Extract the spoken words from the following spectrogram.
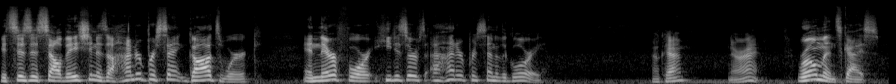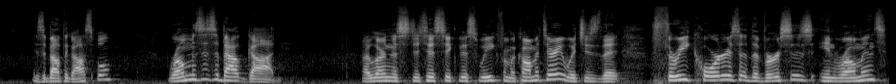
It says that salvation is 100% God's work, and therefore He deserves 100% of the glory. Okay? All right. Romans, guys, is about the gospel. Romans is about God. I learned this statistic this week from a commentary, which is that three quarters of the verses in Romans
